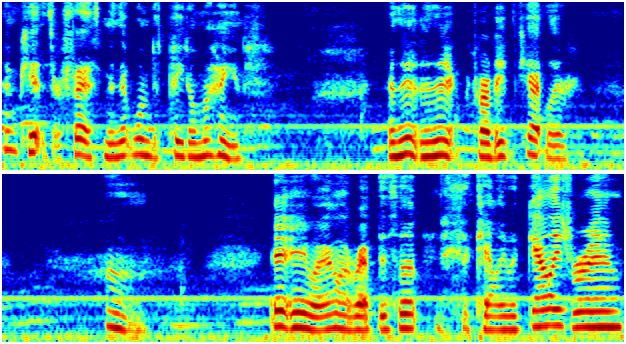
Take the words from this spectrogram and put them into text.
Them kittens are fast, man. That one just peed on my hand. And then, and then it tried to eat the cat litter. Huh. Anyway, I'm gonna wrap this up. Callie with Callie's room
